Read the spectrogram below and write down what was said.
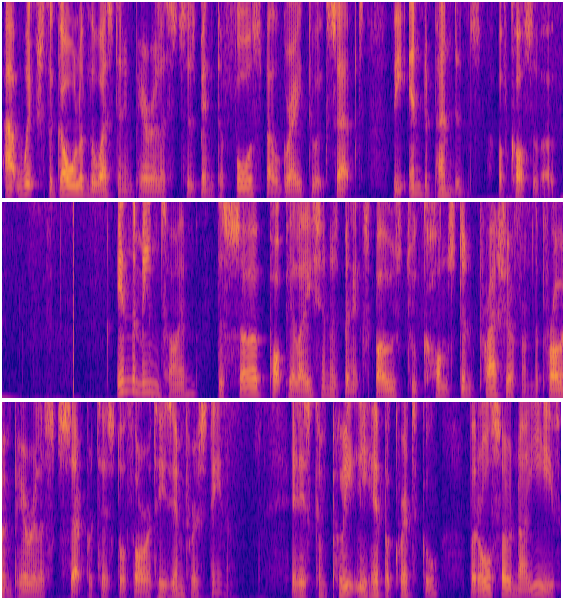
at which the goal of the Western imperialists has been to force Belgrade to accept the independence of Kosovo. In the meantime, the Serb population has been exposed to constant pressure from the pro imperialist separatist authorities in Pristina. It is completely hypocritical, but also naive,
